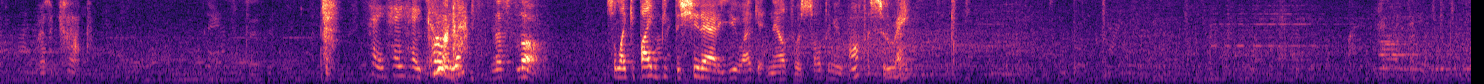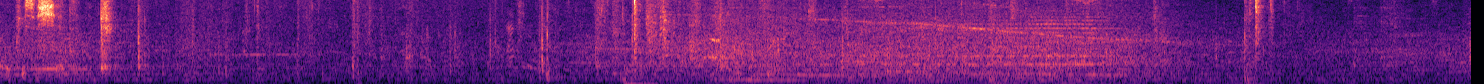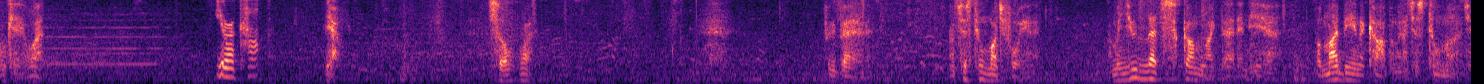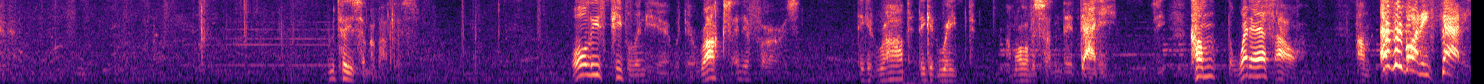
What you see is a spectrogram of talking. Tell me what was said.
Where's a cop? Hey, hey, hey, come on. Let's blow. So, like, if I beat the shit out of you, I get nailed for assaulting an officer, right? Little piece of shit. Okay, what? You're a cop? Yeah. So, what? Pretty bad. That's just too much for you, innit? I mean, you let scum like that in here, but my being a cop, I mean, that's just too much, innit? Let me tell you something about this. All these people in here with their rocks and their furs, they get robbed, they get raped. I'm all of a sudden their daddy. See, come the wet ass hour, I'm everybody's daddy.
